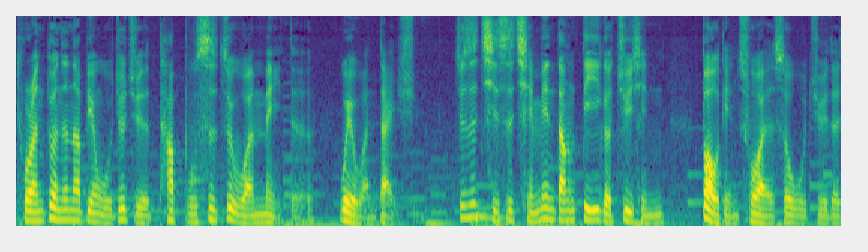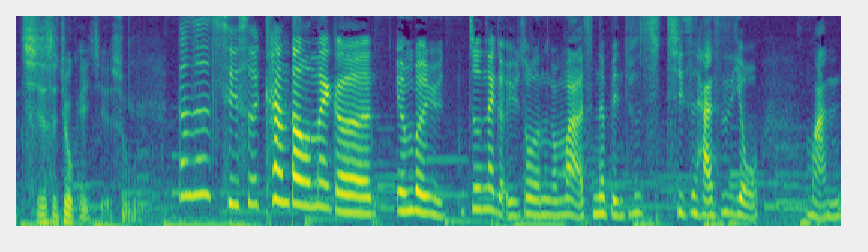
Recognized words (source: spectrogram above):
突然断在那边，我就觉得他不是最完美的未完待续。就是其实前面当第一个剧情爆点出来的时候，我觉得其实就可以结束了。但是其实看到那个原本宇就那个宇宙的那个迈尔斯那边，就是其实还是有蛮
